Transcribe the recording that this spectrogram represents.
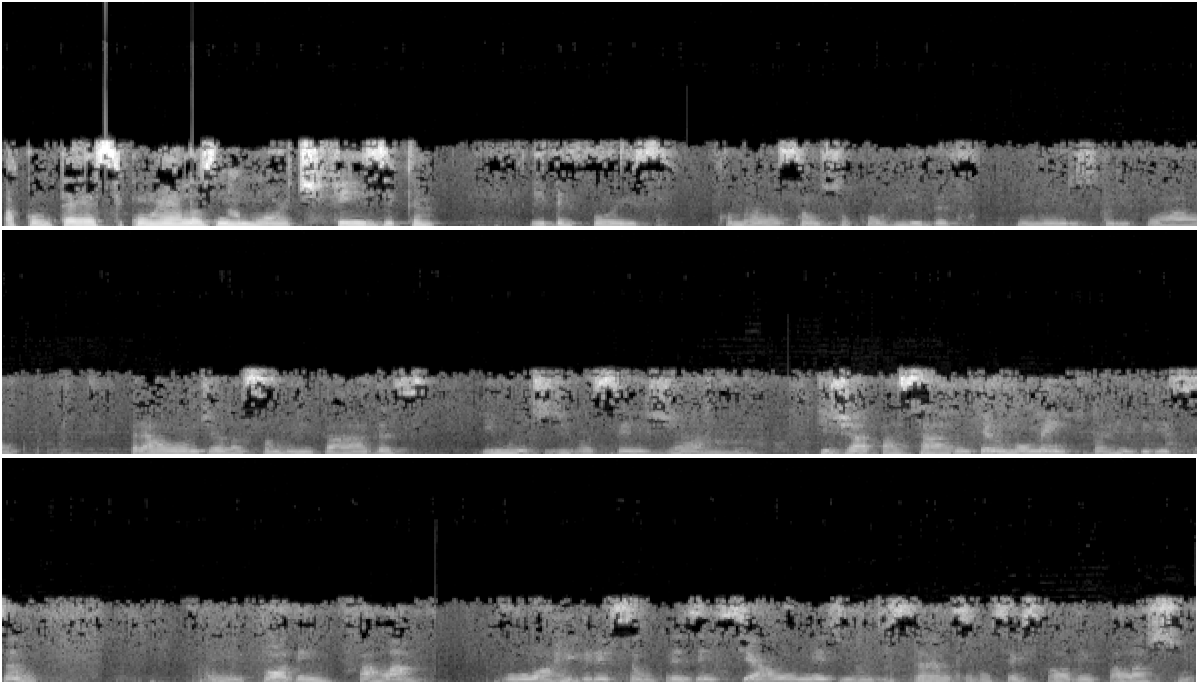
acontece com elas na morte física e depois como elas são socorridas no mundo espiritual, para onde elas são levadas e muitos de vocês já que já passaram pelo momento da regressão é, podem falar ou a regressão presencial ou mesmo à distância, vocês podem falar sobre.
